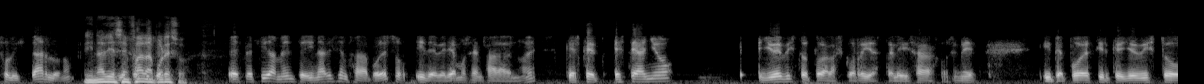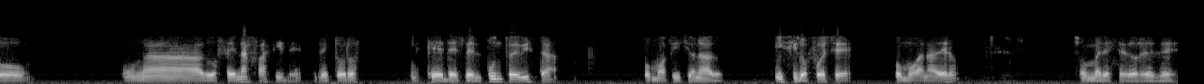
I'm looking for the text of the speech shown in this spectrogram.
solicitarlo, ¿no? Y nadie se enfada por eso. Efectivamente, y nadie se enfada por eso, y deberíamos enfadarnos, ¿eh? Que este, este año yo he visto todas las corridas televisadas, José Miguel, y te puedo decir que yo he visto una docena fácil de, toros que desde el punto de vista como aficionado y si lo fuese como ganadero, son merecedores de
